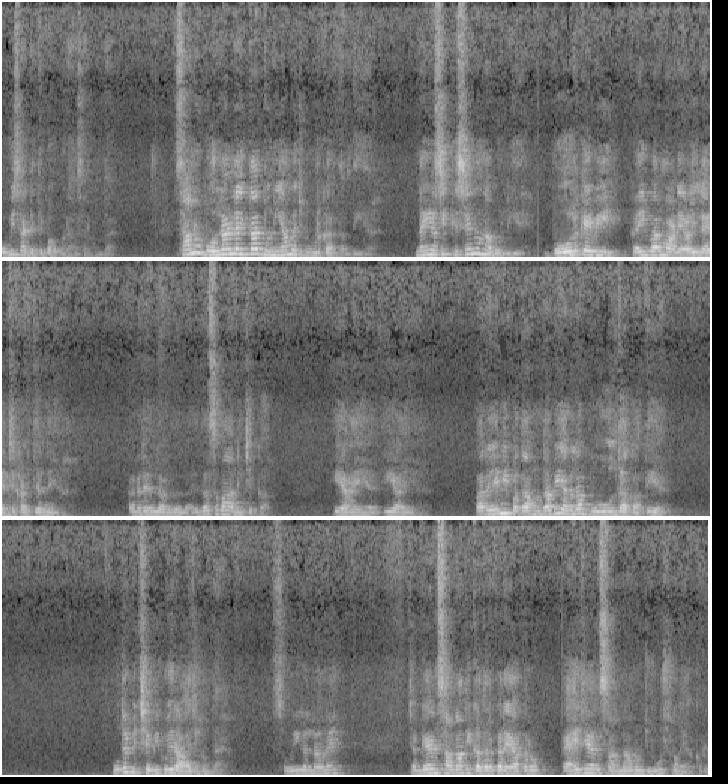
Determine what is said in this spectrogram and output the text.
ਉਹ ਵੀ ਸਾਡੇ ਤੇ ਬਹੁਤ ਬੜਾ ਅਸਰ ਹੁੰਦਾ ਹੈ। ਸਾਨੂੰ ਬੋਲਣ ਲਈ ਤਾਂ ਦੁਨੀਆ ਮਜਬੂਰ ਕਰ ਦਿੰਦੀ ਹੈ। ਨਹੀਂ, ਅਸੀਂ ਕਿਸੇ ਨੂੰ ਨਾ ਬੋਲੀਏ। ਬੋਲ ਕੇ ਵੀ ਕਈ ਵਾਰ ਮਾੜੇ ਵਾਲੀ ਲਾਈਨ 'ਚ ਖੜ ਜੰਨੇ ਆ। ਅਗਲੇ ਨੂੰ ਲੱਗਦਾ, ਲਾ, ਇਹਦਾ ਸੁਭਾਅ ਨਹੀਂ ਚੰਗਾ। ਇਹ ਆਏ ਆ, ਇਹ ਆਏ ਆ। ਪਰ ਇਹ ਨਹੀਂ ਪਤਾ ਹੁੰਦਾ ਵੀ ਅਗਲਾ ਬੋਲਦਾ ਕਾਤੇ ਹੈ ਉਹਦੇ ਪਿੱਛੇ ਵੀ ਕੋਈ ਰਾਜ ਹੁੰਦਾ। ਹੈ ਸੋ ਇਹ ਗੱਲਾਂ ਨੇ। ਚੰਗੇ ਇਨਸਾਨਾਂ ਦੀ ਕਦਰ ਕਰਿਆ ਕਰੋ। ਇਹੋ ਜਿਹੇ ਇਨਸਾਨਾਂ ਨੂੰ ਜ਼ਰੂਰ ਸੁਣਿਆ ਕਰੋ।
